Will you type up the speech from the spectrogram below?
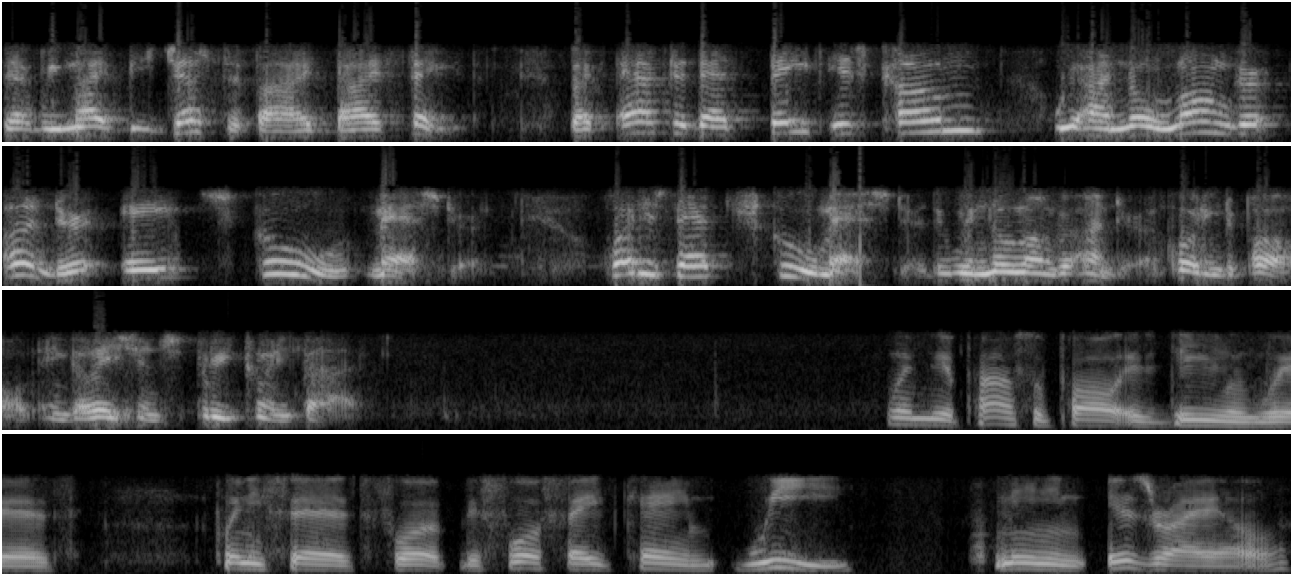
that we might be justified by faith. But after that faith is come, we are no longer under a schoolmaster. What is that schoolmaster that we're no longer under, according to Paul in Galatians 3.25? When the Apostle Paul is dealing with, when he says, "For before faith came, we," meaning Israel,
